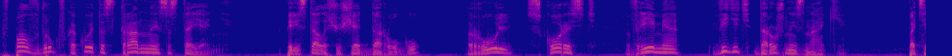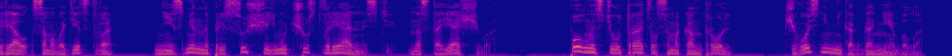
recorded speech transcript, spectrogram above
впал вдруг в какое-то странное состояние. Перестал ощущать дорогу, руль, скорость, время, видеть дорожные знаки. Потерял с самого детства неизменно присущее ему чувство реальности, настоящего. Полностью утратил самоконтроль, чего с ним никогда не было,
